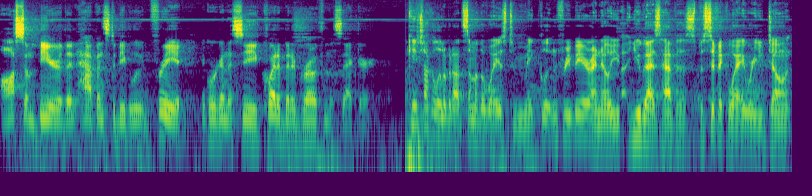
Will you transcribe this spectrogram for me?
awesome beer that happens to be gluten free, I think we're going to see quite a bit of growth in the sector. Can you talk a little bit about some of the ways to make gluten-free beer? I know you, you guys have a specific way where you don't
